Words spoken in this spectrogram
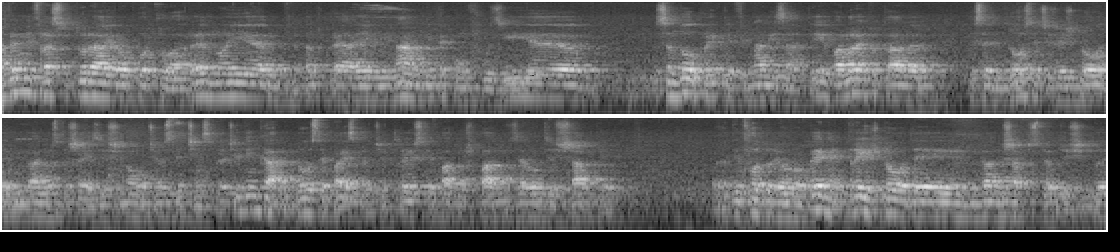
Avem infrastructura aeroportuară. Noi, pentru că a elimina anumite confuzii, sunt două proiecte finalizate. Valoarea totală este de 252 de milioane 169 515, din care 214 344 087 din fonduri europene, 32 de milioane 782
